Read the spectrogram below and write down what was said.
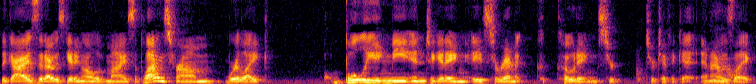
the guys that I was getting all of my supplies from were like bullying me into getting a ceramic coating cer- certificate, and I was like,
